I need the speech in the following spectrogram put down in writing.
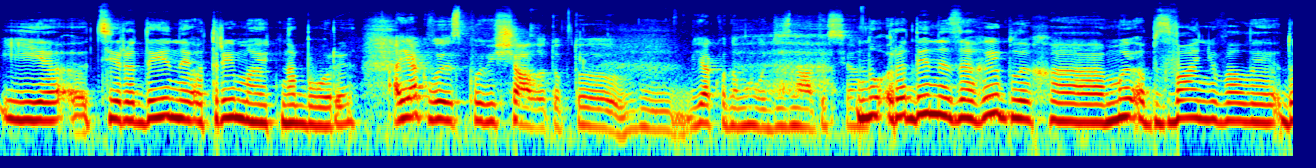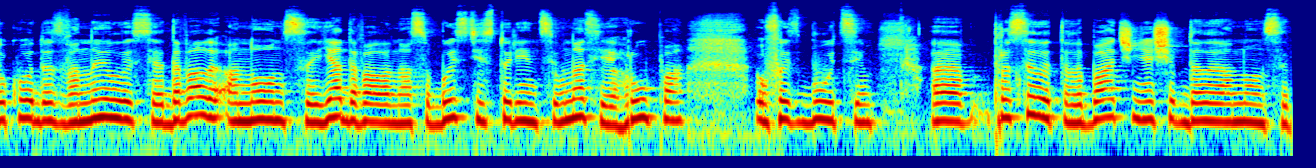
і е, ці родини отримають набори. А як ви сповіщали? Тобто, як вони могли дізнатися? Ну, родини загиблих е, ми обзванювали, до кого дозвонилися, давали анонси. Я давала на особистій сторінці. У нас є група у Фейсбуці. Е, Просили телебачення, щоб дали анонси.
